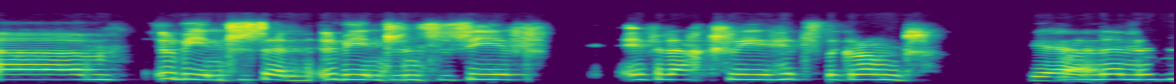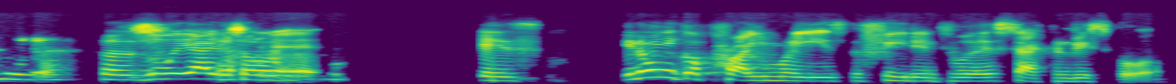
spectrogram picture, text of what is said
Um, it'll be interesting. It'll be interesting to see if if it actually hits the ground yeah. running. Because The way I it's look at it is, you know, when you've got primaries that feed into a secondary school,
